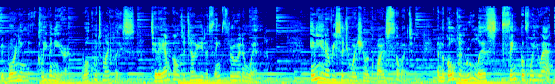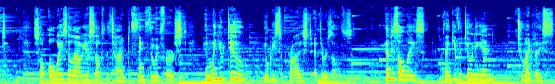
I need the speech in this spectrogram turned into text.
Good morning, Clevin here. Welcome to my place. Today I'm going to tell you to think through it and win. Any and every situation requires thought, and the golden rule is think before you act. So always allow yourself the time to think through it first, and when you do, you'll be surprised at the results. And as always, thank you for tuning in to my place.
